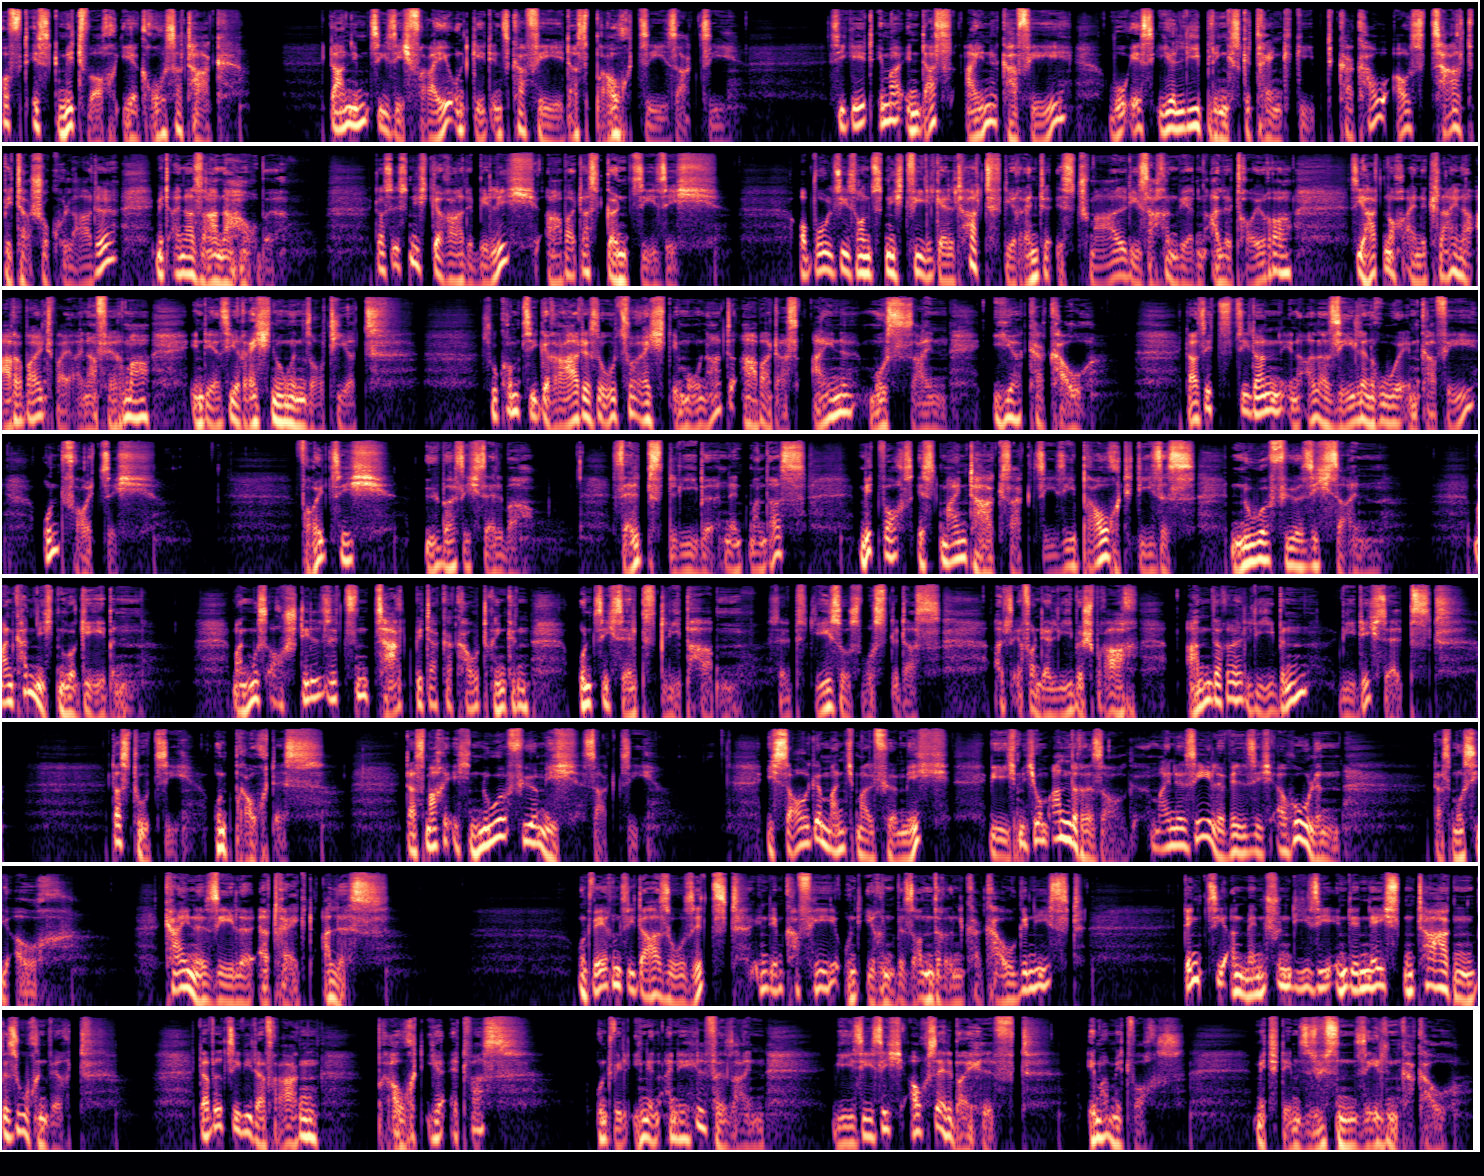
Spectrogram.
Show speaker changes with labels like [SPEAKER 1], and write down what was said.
[SPEAKER 1] Oft ist Mittwoch ihr großer Tag. Da nimmt sie sich frei und geht ins Café. Das braucht sie, sagt sie. Sie geht immer in das eine Café, wo es ihr Lieblingsgetränk gibt. Kakao aus Zartbitterschokolade mit einer Sahnehaube. Das ist nicht gerade billig, aber das gönnt sie sich. Obwohl sie sonst nicht viel Geld hat, die Rente ist schmal, die Sachen werden alle teurer, sie hat noch eine kleine Arbeit bei einer Firma, in der sie Rechnungen sortiert. So kommt sie gerade so zurecht im Monat, aber das eine muss sein, ihr Kakao. Da sitzt sie dann in aller Seelenruhe im Café und freut sich. Freut sich über sich selber. Selbstliebe nennt man das. Mittwochs ist mein Tag, sagt sie. Sie braucht dieses nur für sich sein. Man kann nicht nur geben. Man muss auch still sitzen, zartbitter Kakao trinken und sich selbst lieb haben. Selbst Jesus wusste das, als er von der Liebe sprach, andere lieben wie dich selbst. Das tut sie und braucht es. Das mache ich nur für mich, sagt sie. Ich sorge manchmal für mich, wie ich mich um andere sorge. Meine Seele will sich erholen. Das muss sie auch. Keine Seele erträgt alles. Und während sie da so sitzt in dem Café und ihren besonderen Kakao genießt, denkt sie an Menschen, die sie in den nächsten Tagen besuchen wird. Da wird sie wieder fragen, braucht ihr etwas und will ihnen eine Hilfe sein, wie sie sich auch selber hilft, immer mittwochs, mit dem süßen Seelenkakao.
